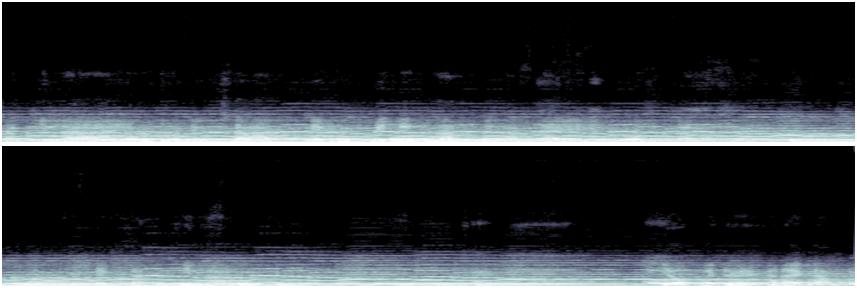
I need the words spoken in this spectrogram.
นักกีฬาเยาวชนแห่งชาติเด็กผู้เป็นท่านนะครับได้ร่วมกันแข่งขันกีฬาโยกไปด้วยก็ได้ครับ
